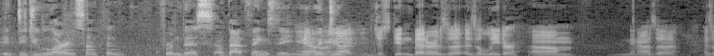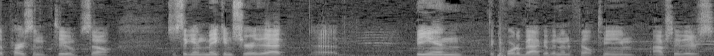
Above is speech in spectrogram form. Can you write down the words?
Did you learn something from this about things that yeah, you would I mean, do? I, just getting better as a, as a leader, um, you know, as a as a person too. So just again making sure that uh, being the quarterback of an NFL team, obviously there's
